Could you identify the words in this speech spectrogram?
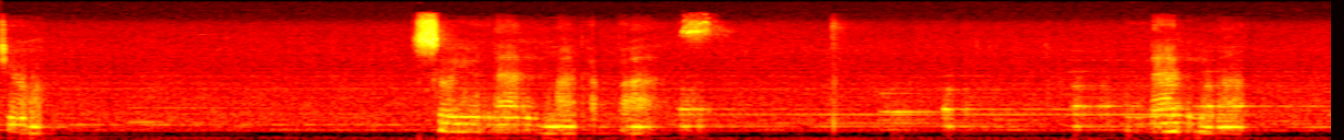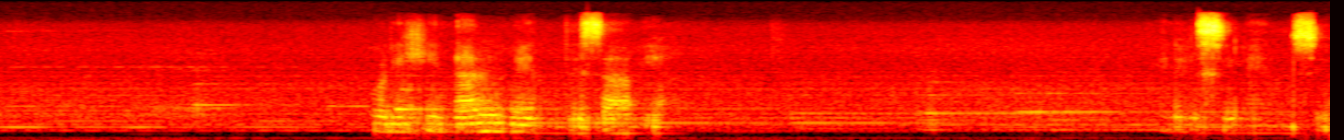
yo soy un alma capaz, originalmente sabia, en el silencio,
